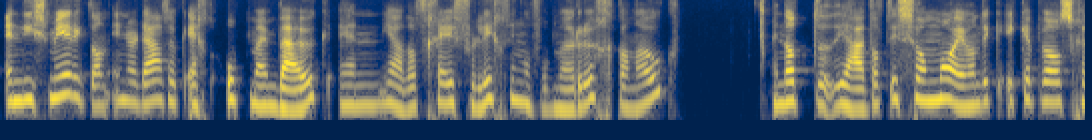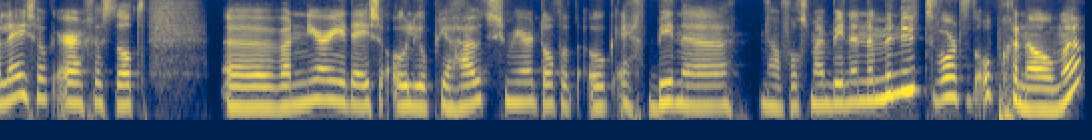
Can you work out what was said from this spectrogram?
En die smeer ik dan inderdaad ook echt op mijn buik. En ja, dat geeft verlichting of op mijn rug kan ook. En dat, ja, dat is zo mooi. Want ik, ik heb wel eens gelezen ook ergens dat uh, wanneer je deze olie op je huid smeert, dat het ook echt binnen, nou volgens mij binnen een minuut wordt het opgenomen.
